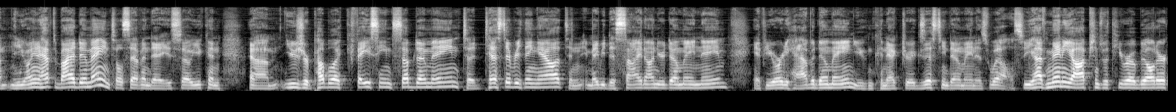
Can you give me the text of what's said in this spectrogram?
Um, you don't even have to buy a domain until seven days. So you can um, use your public facing subdomain to test everything out and maybe decide on your domain name. If you already have a domain, you can connect your existing domain as well. So you have many options with Hero Builder.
